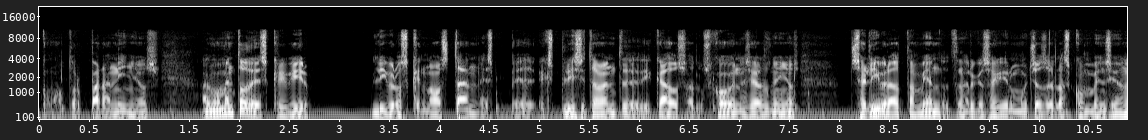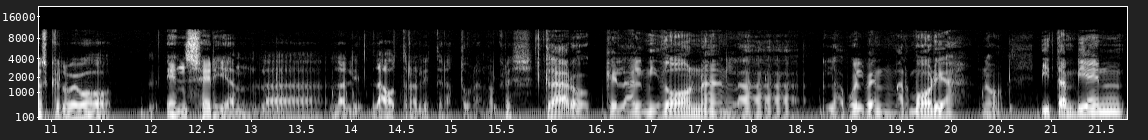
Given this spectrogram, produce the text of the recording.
como autor para niños, al momento de escribir libros que no están eh, explícitamente dedicados a los jóvenes y a los niños, se libra también de tener que seguir muchas de las convenciones que luego enserian la, la, otra literatura, ¿no crees? Claro, que la almidonan, la, la vuelven marmórea, ¿no? Y también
